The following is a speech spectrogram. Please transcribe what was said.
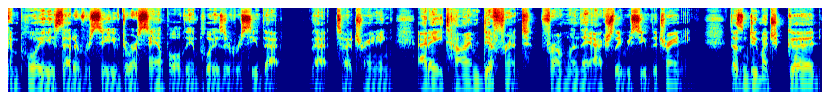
employees that have received or a sample of the employees have received that that uh, training at a time different from when they actually received the training. It doesn't do much good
